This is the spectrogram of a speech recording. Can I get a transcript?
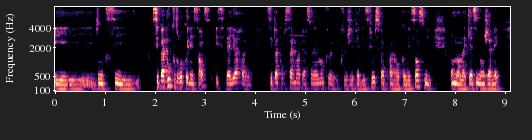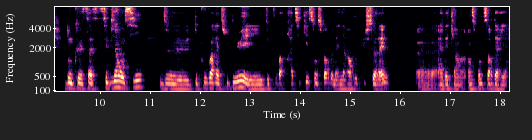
et donc, c'est, c'est pas beaucoup de reconnaissance. Et c'est d'ailleurs, euh, c'est pas pour ça, moi, personnellement, que, que j'ai fait de l'escrime. C'est pas pour la reconnaissance, mais on n'en a quasiment jamais. Donc, ça, c'est bien aussi de, pouvoir être soutenu et de pouvoir pratiquer son sport de manière un peu plus sereine euh, avec un, sponsor derrière.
